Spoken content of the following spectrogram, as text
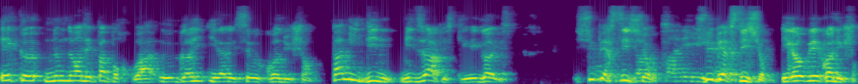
et que ne me demandez pas pourquoi, le goy, il a laissé au coin du champ. Pas midin, mitzvah, puisqu'il est goy. Superstition, superstition. Il a oublié le coin du champ.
